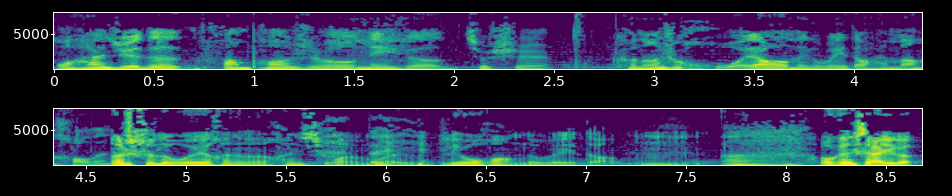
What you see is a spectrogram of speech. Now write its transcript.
我还觉得放炮的时候，那个就是可能是火药那个味道还蛮好闻。那是的，我也很很喜欢硫磺的味道。嗯嗯。OK，下一个，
